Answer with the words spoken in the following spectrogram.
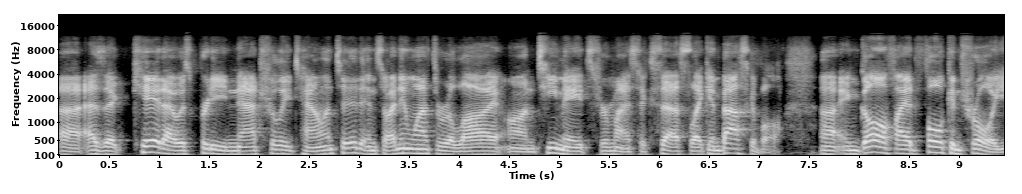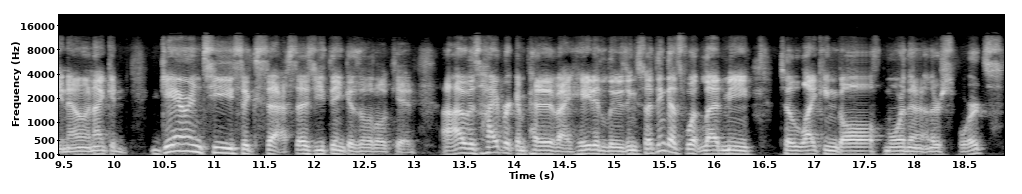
uh, as a kid, I was pretty naturally talented. And so I didn't want to to rely on teammates for my success, like in basketball. Uh, in golf, I had full control, you know, and I could guarantee success as you think as a little kid. Uh, I was hyper competitive. I hated losing. So I think that's what led me to liking golf more than other sports.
